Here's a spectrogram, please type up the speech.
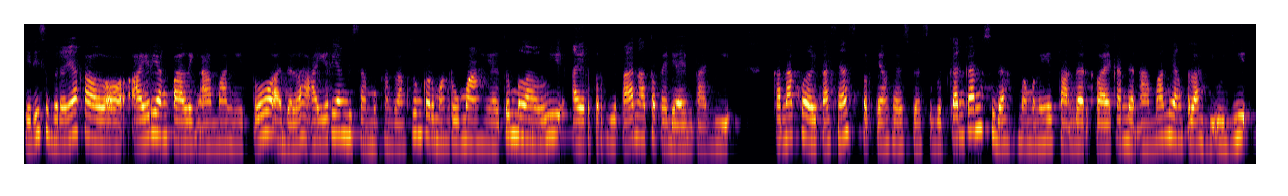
Jadi sebenarnya kalau air yang paling aman itu adalah air yang disambungkan langsung ke rumah-rumah, yaitu melalui air perpipaan atau PDAM tadi. Karena kualitasnya seperti yang saya sudah sebutkan kan sudah memenuhi standar kelayakan dan aman yang telah diuji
